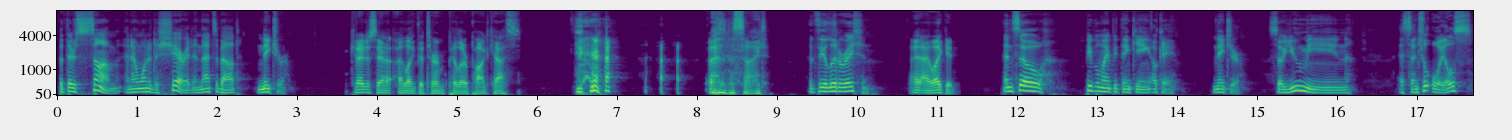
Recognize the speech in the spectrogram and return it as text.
but there's some, and I wanted to share it, and that's about nature. Can I just say I, I like the term pillar podcasts? as an aside? It's the alliteration. I, I like it. And so people might be thinking, okay, nature. So you mean essential oils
